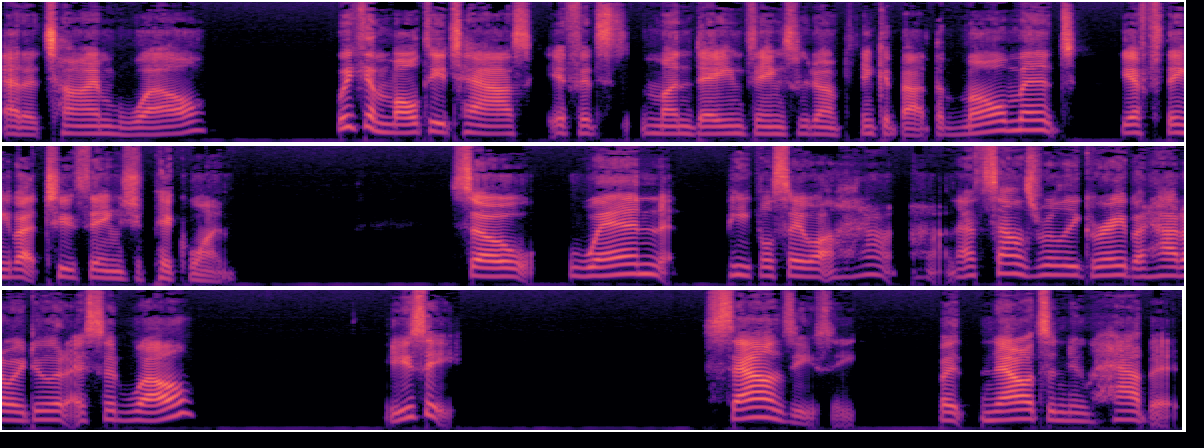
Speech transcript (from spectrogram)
at a time well we can multitask if it's mundane things we don't think about. The moment you have to think about two things, you pick one. So when people say, well, uh, that sounds really great, but how do I do it? I said, well, easy. Sounds easy, but now it's a new habit,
